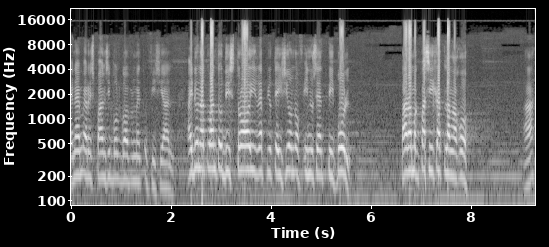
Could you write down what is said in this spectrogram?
and I'm a responsible government official. I do not want to destroy reputation of innocent people para magpasikat lang ako. Ha?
